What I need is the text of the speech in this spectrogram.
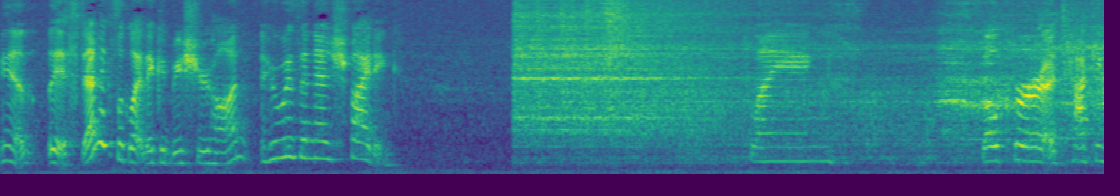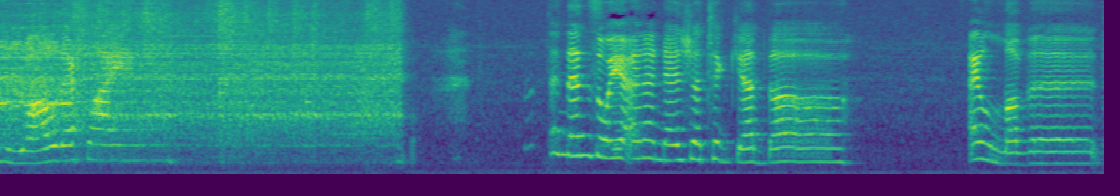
Han? Yeah, the aesthetics look like they could be Shu Han. Who is Inej fighting? Flying. Volcra attacking while they're flying. And then Zoya and Aneja together. I love it.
